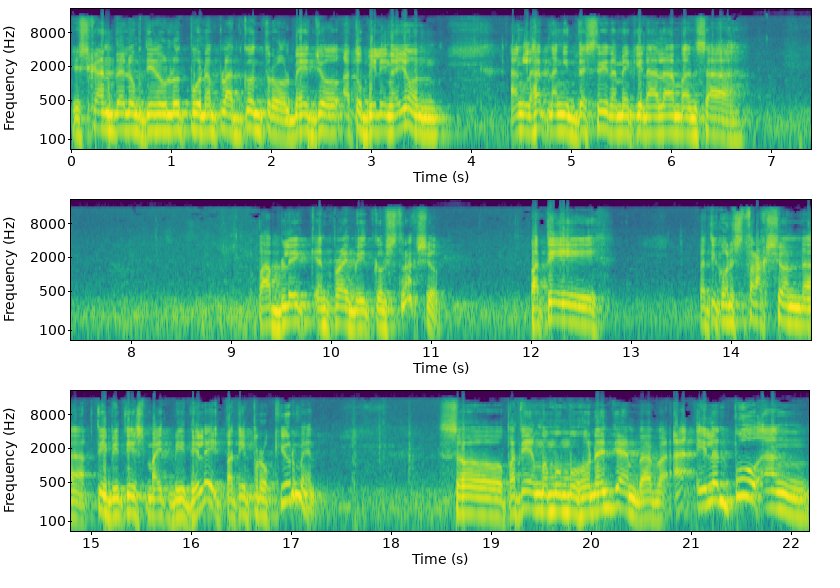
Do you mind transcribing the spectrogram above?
iskandalong dinulot po ng flood control, medyo atubili ngayon ang lahat ng industry na may kinalaman sa public and private construction. Pati pati construction activities might be delayed, pati procurement. So, pati ang mamumuhunan dyan, baba. Ah, ilan po ang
